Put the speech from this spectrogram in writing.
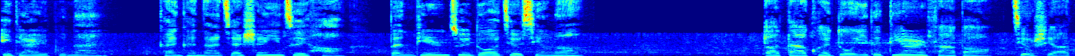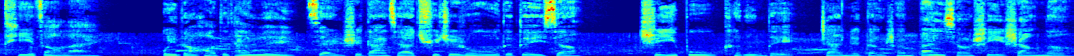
一点也不难，看看哪家生意最好，本地人最多就行了。要大快朵颐的第二法宝，就是要提早来。味道好的摊位，自然是大家趋之若鹜的对象，迟一步可能得站着等上半小时以上呢。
